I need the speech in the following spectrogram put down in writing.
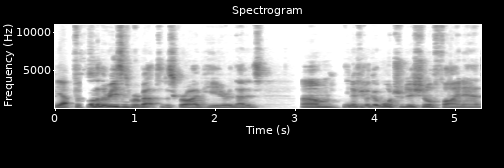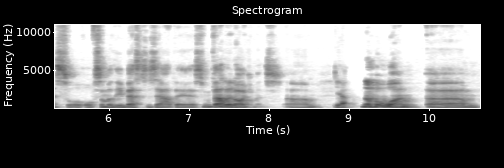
Yeah. For some of the reasons we're about to describe here, and that is, um, you know, if you look at more traditional finance or, or, some of the investors out there, some valid arguments. Um, yeah. Number one, um,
